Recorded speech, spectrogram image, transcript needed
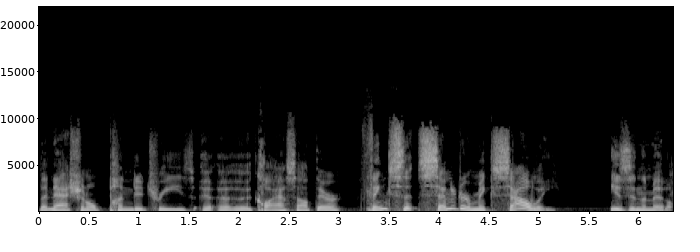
the national punditries uh, uh, class out there thinks that Senator McSally is in the middle.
